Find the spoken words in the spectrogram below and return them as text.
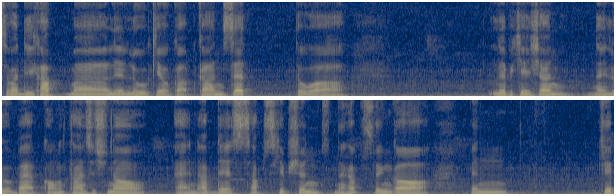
สวัสดีครับ มาเรียนรู้เกี่ยวกับการเซตตัว replication ในรูปแบบของ transitional and update subscription นะครับ ซึ่งก็เป็นคลิป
